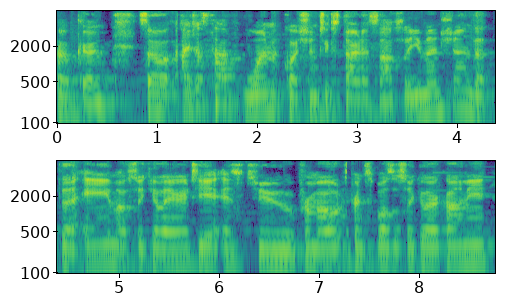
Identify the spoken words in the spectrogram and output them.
Okay. So I just have one question to start us off. So you mentioned that the aim of circularity is to promote principles of circular economy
